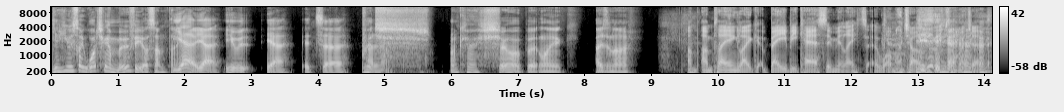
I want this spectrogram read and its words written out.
yeah, he was like watching a movie or something. Yeah, yeah. He was yeah, it's uh I don't know. Which, okay, sure, but like, I don't know. I'm, I'm playing like baby care simulator while my child sleeps on my chest.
